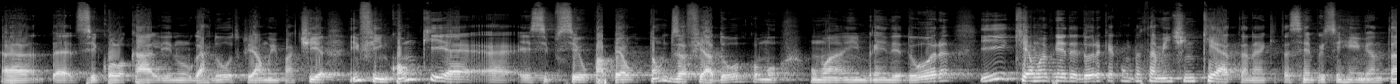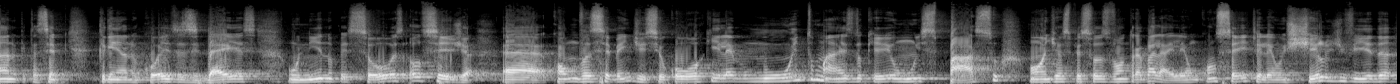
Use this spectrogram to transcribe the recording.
uh, se colocar ali no lugar do outro, criar uma empatia. Enfim, como que é uh, esse seu papel tão desafiador como uma empreendedora e que é uma empreendedora que é completamente inquieta, né? Que está sempre se reinventando, que está sempre criando coisas, ideias unindo pessoas, ou seja, é, como você bem disse, o coworking ele é muito mais do que um espaço onde as pessoas vão trabalhar. Ele é um conceito, ele é um estilo de vida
